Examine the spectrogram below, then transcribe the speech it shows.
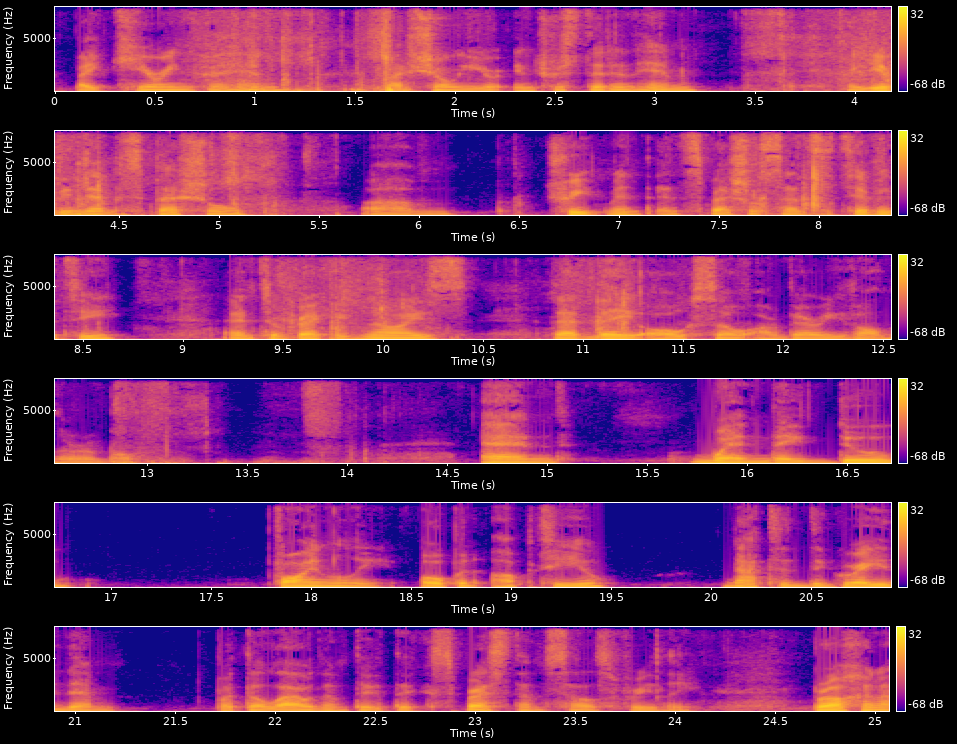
by caring for him, by showing you're interested in him, and giving them special um, treatment and special sensitivity, and to recognize that they also are very vulnerable. And when they do finally open up to you, not to degrade them, but to allow them to, to express themselves freely. Bracha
